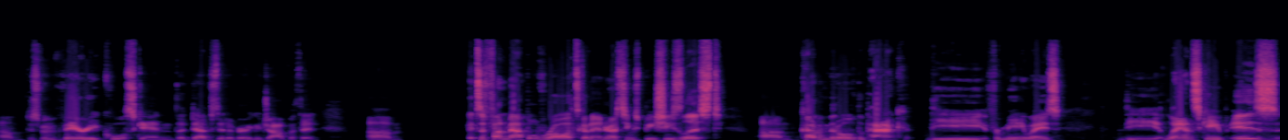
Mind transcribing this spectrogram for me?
Um, just a very cool skin. The devs did a very good job with it. Um, it's a fun map overall. It's got an interesting species list. Um, kind of a middle of the pack. The for me, anyways. The landscape is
